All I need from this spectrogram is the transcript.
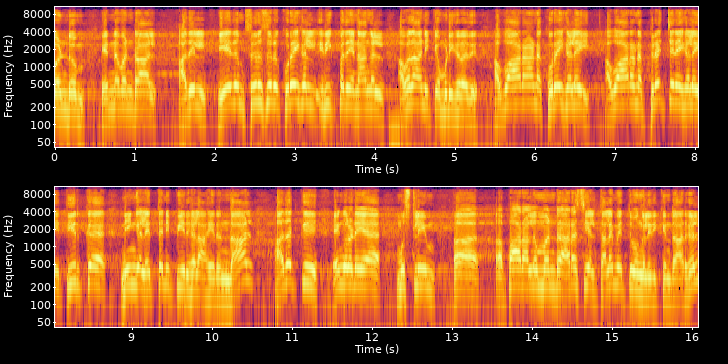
வேண்டும். என்னவென்றால் அதில் ஏதும் சிறு சிறு குறைகள் இருப்பதை நாங்கள் அவதானிக்க முடிகிறது. அவ்வாறான குறைகளை அவ்வாறான பிரச்சனைகளை தீர்க்க நீங்கள் எத்தனிப்பீர்களாக இருந்தால் அதற்கு எங்களுடைய முஸ்லிம் பாராளுமன்ற அரசியல் தலைமைத்துவங்கள் இருக்கின்றார்கள்.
